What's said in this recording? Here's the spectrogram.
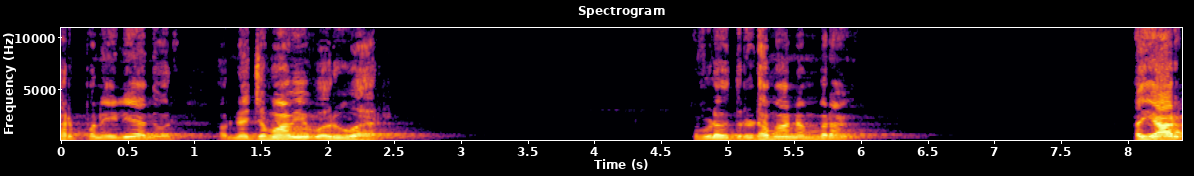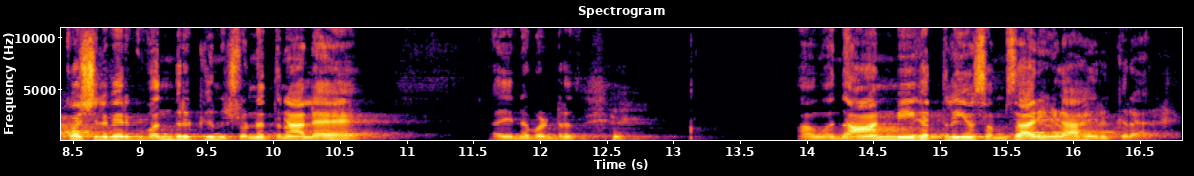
கற்பனையிலே அந்த அவர் நிஜமாகவே வருவார். அவ்வளோ திருடமாக நம்புகிறாங்க அது யாருக்கோ சில பேருக்கு வந்திருக்குன்னு சொன்னதுனால அது என்ன பண்ணுறது அவங்க வந்து ஆன்மீகத்திலையும் சம்சாரிகளாக இருக்கிறார்கள்.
